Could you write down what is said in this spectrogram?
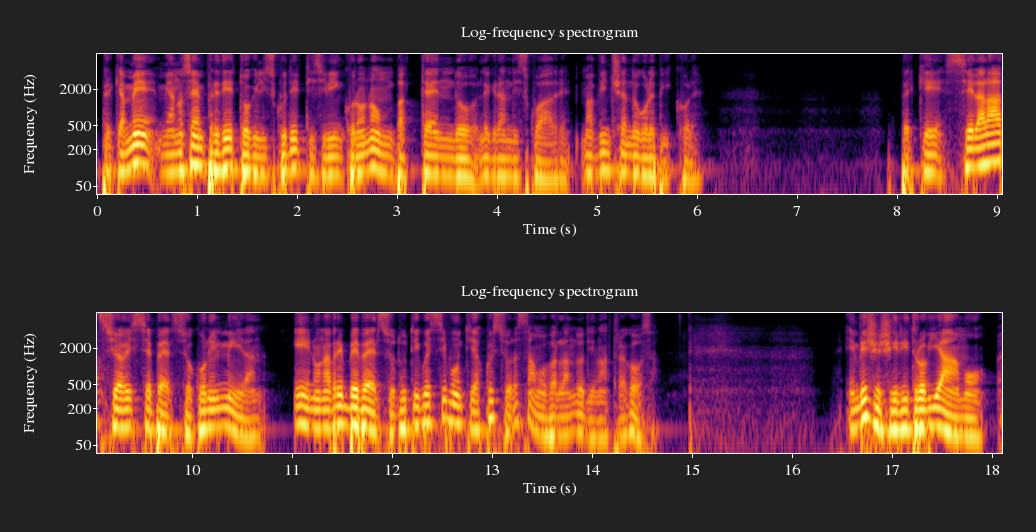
Perché a me mi hanno sempre detto che gli scudetti si vincono non battendo le grandi squadre, ma vincendo con le piccole. Perché se la Lazio avesse perso con il Milan e non avrebbe perso tutti questi punti, a quest'ora stiamo parlando di un'altra cosa. E invece ci ritroviamo, eh,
